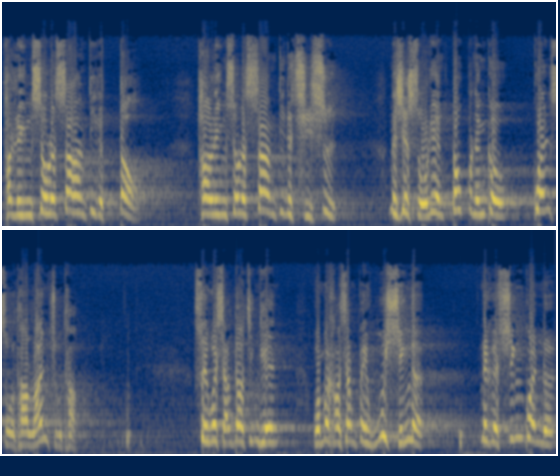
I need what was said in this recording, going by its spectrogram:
他领受了上帝的道。他领受了上帝的启示，那些锁链都不能够关锁他、拦阻他。所以我想到今天，我们好像被无形的那个新冠的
